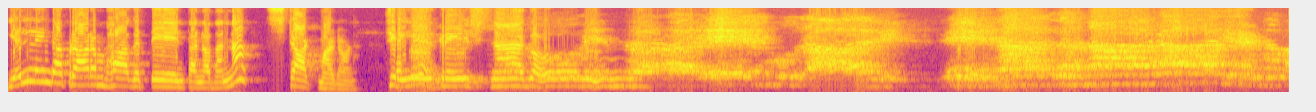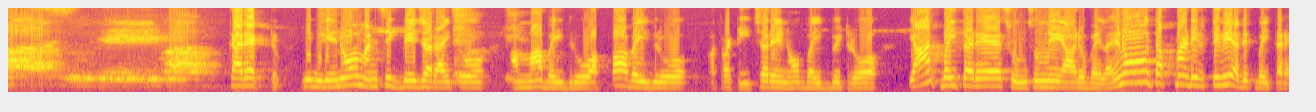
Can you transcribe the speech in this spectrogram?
ಎಲ್ಲಿಂದ ಪ್ರಾರಂಭ ಆಗತ್ತೆ ಅಂತ ಅನ್ನೋದನ್ನ ಸ್ಟಾರ್ಟ್ ಮಾಡೋಣ. ಶ್ರೀ ಕೃಷ್ಣ ಗೋವಿಂದ. ಕರೆಕ್ಟ್ ನಿಮ್ಗೇನೋ ಮನ್ಸಿಗೆ ಬೇಜಾರಾಯ್ತು, ಅಮ್ಮ ಬೈದ್ರು, ಅಪ್ಪ ಬೈದ್ರು, ಅಥವಾ ಟೀಚರ್ ಏನೋ ಬೈದ್ಬಿಟ್ರು, ಯಾಕೆ ಬೈತಾರೆ? ಸುಮ್ ಸುಮ್ನೆ ಯಾರು ಬೈಲ್ಲ. ಏನೋ ತಪ್ಪು ಮಾಡಿರ್ತೀವಿ ಅದಕ್ಕೆ ಬೈತಾರೆ.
